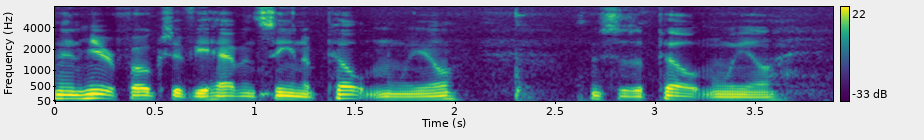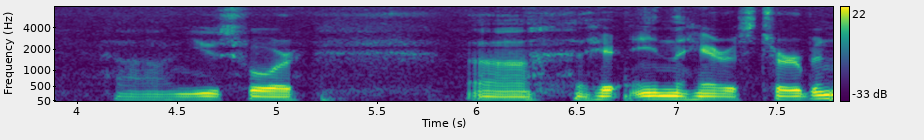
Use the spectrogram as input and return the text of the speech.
And here, folks, if you haven't seen a Pelton wheel, this is a Pelton wheel uh, used for uh, in the Harris turbine.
